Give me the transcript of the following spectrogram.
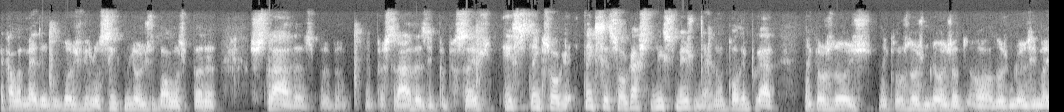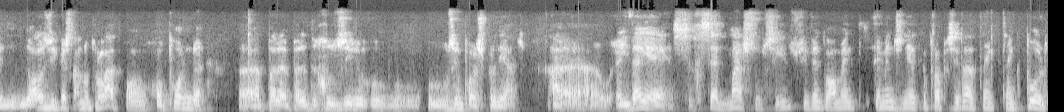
aquela média de 2,5 milhões de dólares para estradas, para, para, estradas e para passeios, esse tem que, só, tem que ser só gasto nisso mesmo, não, é? não podem pegar naqueles 2 naqueles dois milhões ou, ou 2 milhões e meio de dólares e gastar no outro lado, ou, ou pôr na, uh, para, para reduzir o, o, os impostos prediais. A, a ideia é, se recebe mais subsídios, eventualmente é menos dinheiro que a própria cidade tem, tem que pôr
